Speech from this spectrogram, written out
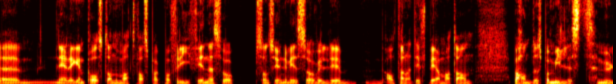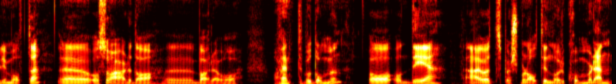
eh, nedlegge en påstand om at Vassbakk må frifinnes, og sannsynligvis så vil de alternativt be om at han behandles på mildest mulig måte. Eh, og så er det da eh, bare å, å, vente på dommen. Og, og det er jo et spørsmål alltid når kommer den?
